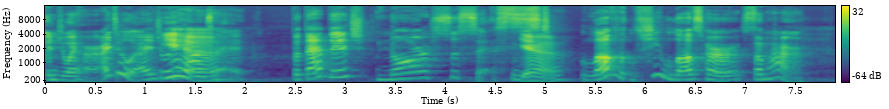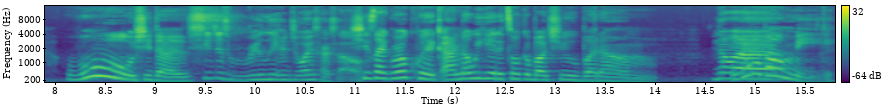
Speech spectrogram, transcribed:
enjoy her. I do. I enjoy Yeah. Beyonce. But that bitch, narcissist. Yeah. Love she loves her some her. Woo, she does. She just really enjoys herself. She's like, real quick, I know we here to talk about you, but um, no, what about me?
